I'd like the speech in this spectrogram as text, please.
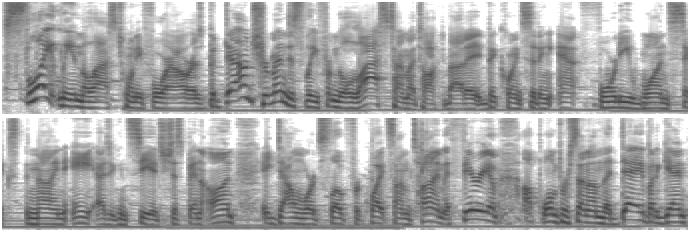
slightly in the last 24 hours, but down tremendously from the last time I talked about it. Bitcoin sitting at 41,698. As you can see, it's just been on a downward slope for quite some time. Ethereum up 1% on the day, but again,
